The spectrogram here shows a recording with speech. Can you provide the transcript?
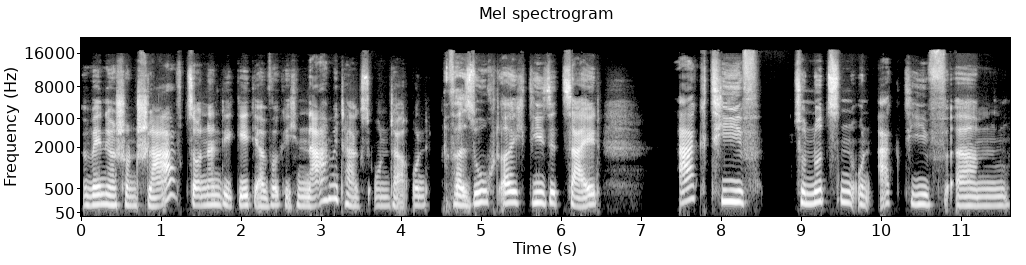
wenn ihr schon schlaft, sondern die geht ja wirklich nachmittags unter und versucht euch diese Zeit aktiv zu nutzen und aktiv ähm,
